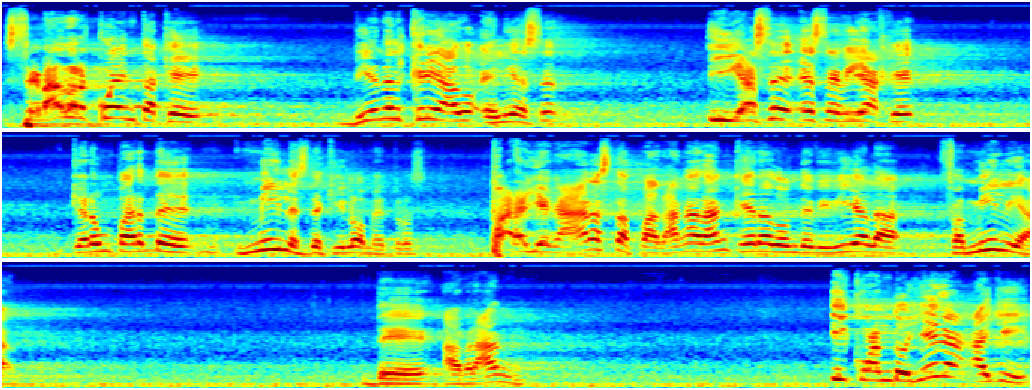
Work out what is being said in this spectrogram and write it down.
se va a dar cuenta que viene el criado, Eliezer, y hace ese viaje que era un par de miles de kilómetros, para llegar hasta Padán Arán, que era donde vivía la familia de Abraham. Y cuando llega allí,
